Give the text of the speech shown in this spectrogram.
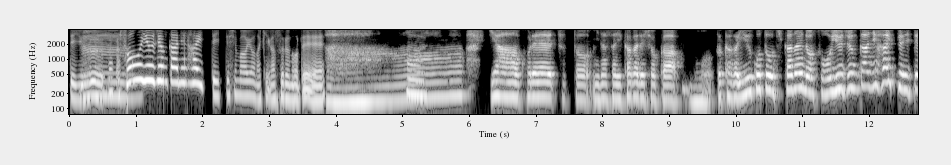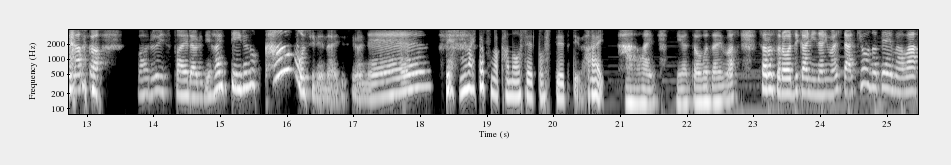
ていうう、ん。なんかそういう循環に入っていってしまうような気がするので、ああ、いいやー、これ、ちょっと皆さんいかがでしょうか？もう部下が言うことを聞かないのはそういう循環に入っていて、なんか悪いスパイラルに入っているのかもしれないですよね。ですね。まあ一つの可能性としてっていう、はい。はい。ありがとうございます。そろそろお時間になりました。今日のテーマは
